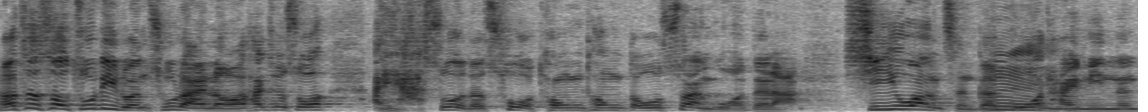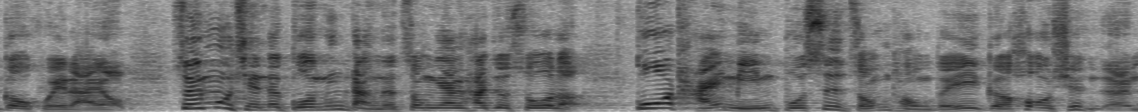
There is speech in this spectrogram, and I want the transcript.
然后这时候朱立伦出来了哦，他就说：“哎呀，所有的错通通都算我的啦，希望整个郭台铭能够回来哦。所以目前的国民党的中央他就说了，郭台铭不是总统的一个候选人。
